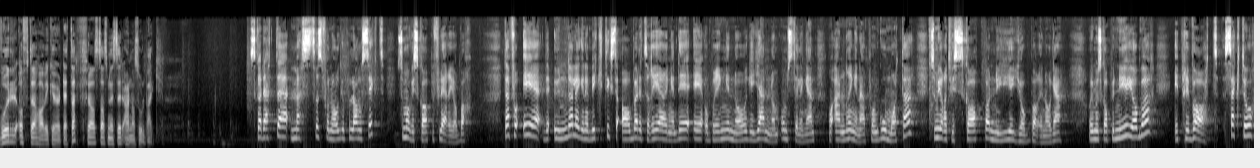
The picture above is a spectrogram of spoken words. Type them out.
Hvor ofte har vi ikke hørt dette fra statsminister Erna Solberg? Skal dette mestres for Norge på lang sikt, så må vi skape flere jobber. Derfor er det underliggende viktigste arbeidet til regjeringen det er å bringe Norge gjennom omstillingen og endringene på en god måte, som gjør at vi skaper nye jobber i Norge. Og vi må skape nye jobber i privat sektor.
